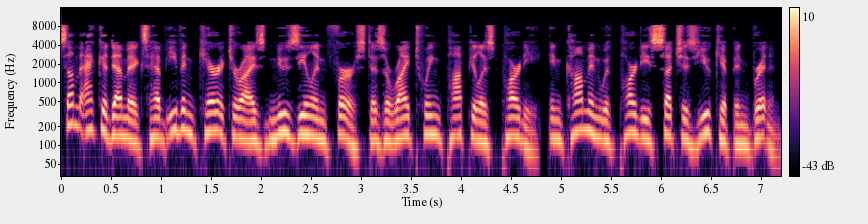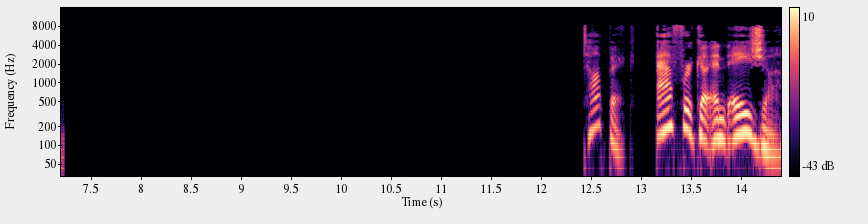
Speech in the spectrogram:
Some academics have even characterised New Zealand First as a right-wing populist party, in common with parties such as UKIP in Britain. Africa and Asia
